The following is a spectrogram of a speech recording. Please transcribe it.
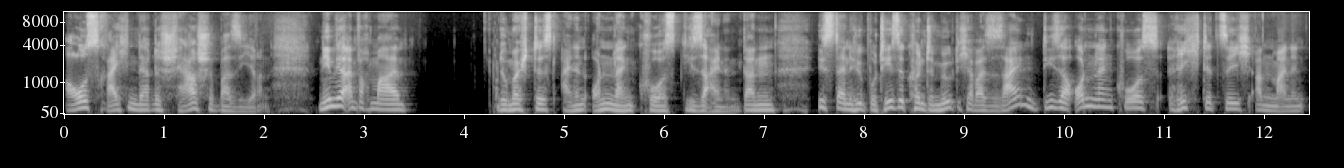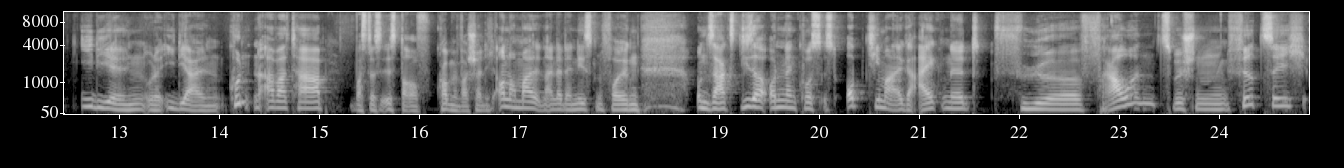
ausreichender Recherche basieren. Nehmen wir einfach mal du möchtest einen Online-Kurs designen, dann ist deine Hypothese, könnte möglicherweise sein, dieser Online-Kurs richtet sich an meinen ideellen oder idealen Kundenavatar. Was das ist, darauf kommen wir wahrscheinlich auch nochmal in einer der nächsten Folgen. Und sagst, dieser Online-Kurs ist optimal geeignet für Frauen zwischen 40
